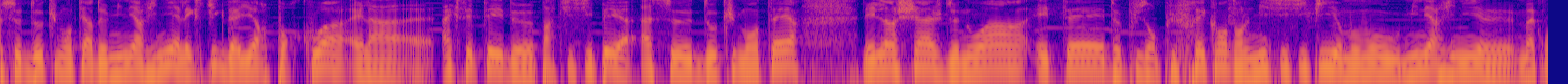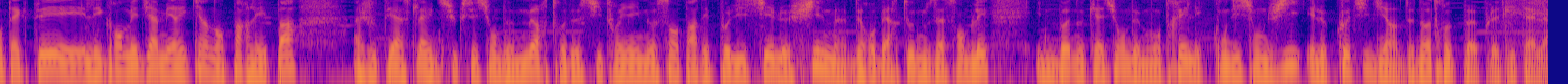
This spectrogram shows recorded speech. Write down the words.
ce documentaire de Minervini. Elle explique d'ailleurs pourquoi elle a euh, accepté de participer à, à ce documentaire. Les lynchages de Noirs étaient de plus en plus fréquents dans le Mississippi au moment où Minervini euh, m'a contacté et les grands médias américains n'en parlaient pas. Ajouter à cela une succession de meurtres de citoyens innocents par des policiers, le film de Roberto nous a semblé une bonne occasion de montrer les conditions de vie et le quotidien de notre peuple, dit-elle.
